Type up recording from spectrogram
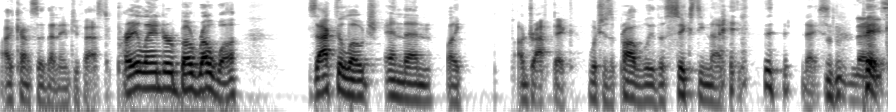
I kind of said that name too fast. Prelander Berroa, Zach DeLoach, and then like a draft pick, which is probably the 69th. nice. Pick.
